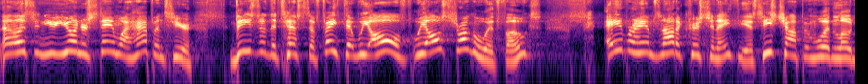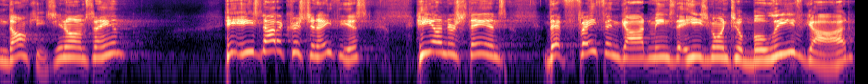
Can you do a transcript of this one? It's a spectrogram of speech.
Now listen, you, you understand what happens here. These are the tests of faith that we all we all struggle with, folks. Abraham's not a Christian atheist. He's chopping wood and loading donkeys. You know what I'm saying? He, he's not a Christian atheist. He understands that faith in God means that he's going to believe God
